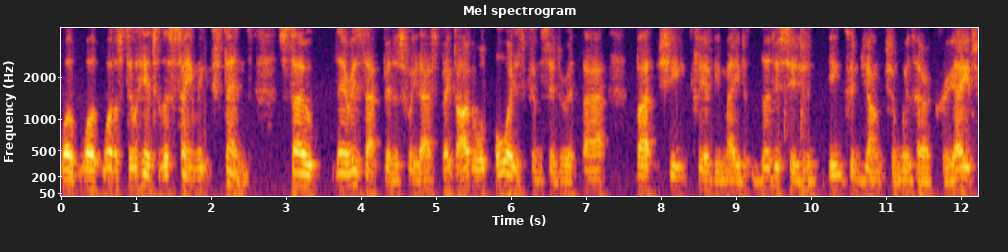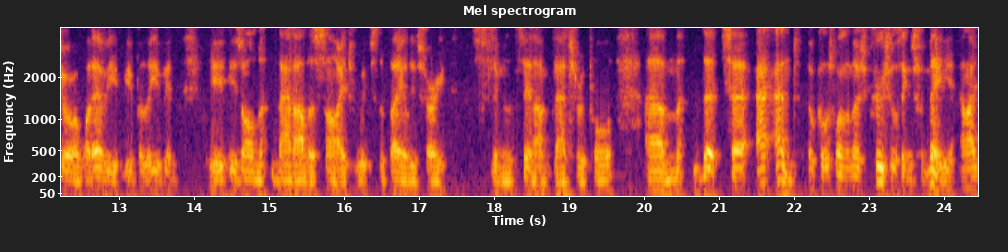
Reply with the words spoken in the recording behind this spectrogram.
was, was still here to the same extent. So there is that bittersweet aspect. I will always consider it that but she clearly made the decision in conjunction with her creator or whatever you, you, believe in is on that other side, which the veil is very slim and thin, I'm glad to report. Um, that uh, And, of course, one of the most crucial things for me, and I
